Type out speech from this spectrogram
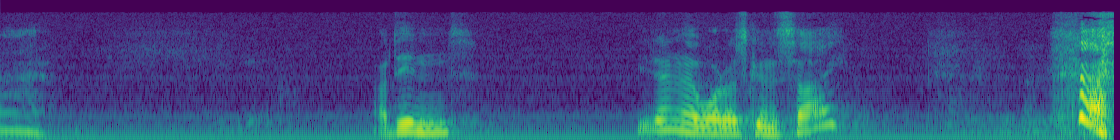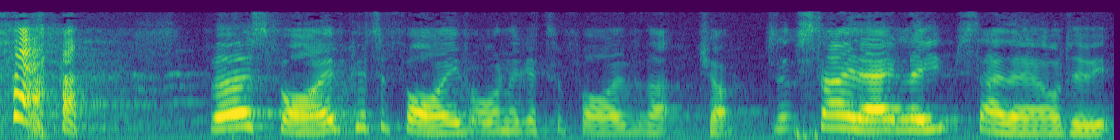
Ah. I didn't. You don't know what I was going to say? Verse 5. Get to 5. I want to get to 5 of that chapter. Stay there, Lee. Stay there. I'll do it.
